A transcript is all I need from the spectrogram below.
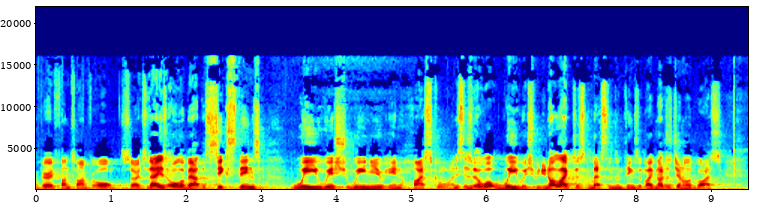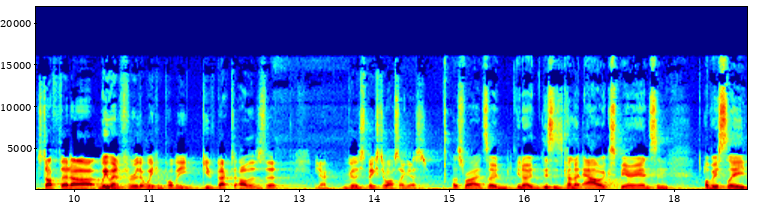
A very fun time for all. So today is all about the six things we wish we knew in high school. And this is what we wish we knew, not like just lessons and things that, like, not just general advice, stuff that uh, we went through that we can probably give back to others that, you know, really speaks to us, I guess. That's right. So, you know, this is kind of our experience, and obviously,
